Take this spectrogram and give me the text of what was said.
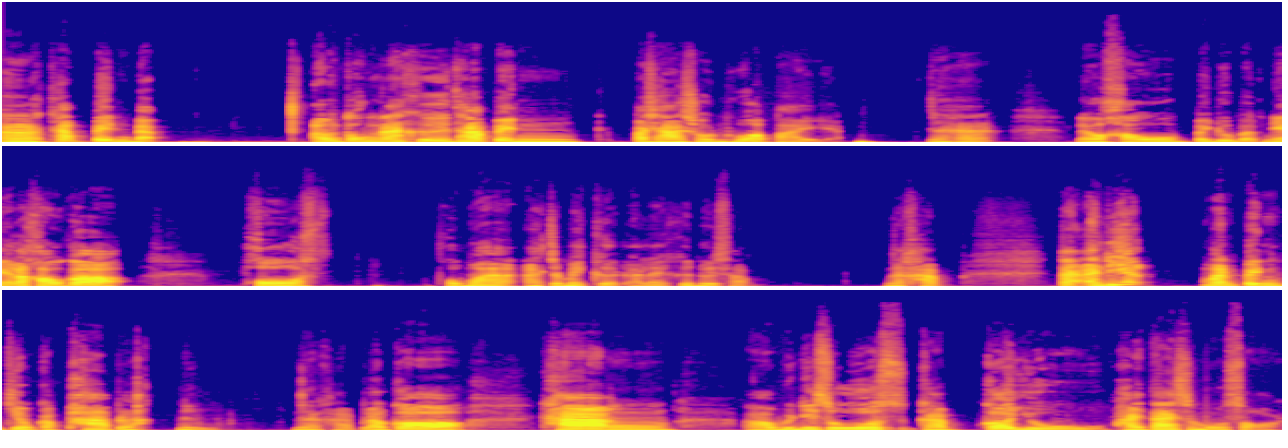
อ่าถ้าเป็นแบบ เอาตรงนะคือถ้าเป็นประชาชนทั่วไปอะนะฮะ แล้วเขาไปดูแบบนี้แล้วเขาก็โพสต์ ผมว่าอาจจะไม่เกิดอะไรขึ้นด้วยซ้ำนะครับ แต่อันเนี้ยมันเป็นเกี่ยวกับภาพลักษณ์หนึ่งนะครับ แล้วก็ทาง วินิซูสครับก็อยู่ภายใต้สโมสร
